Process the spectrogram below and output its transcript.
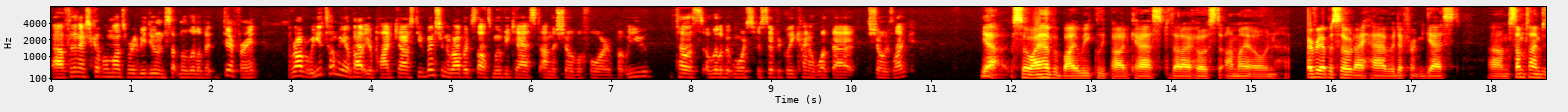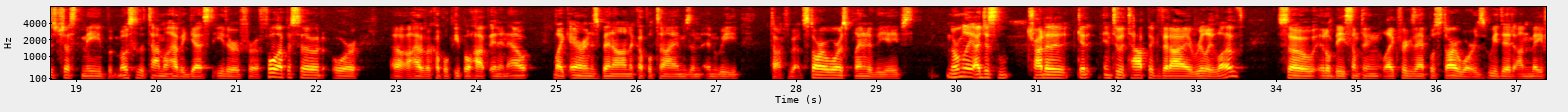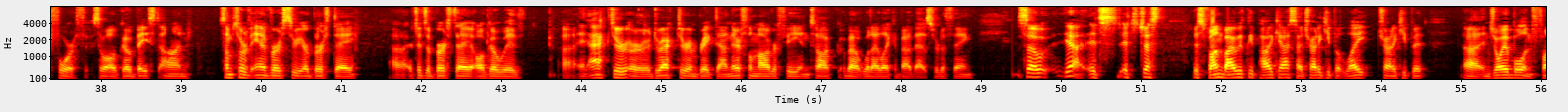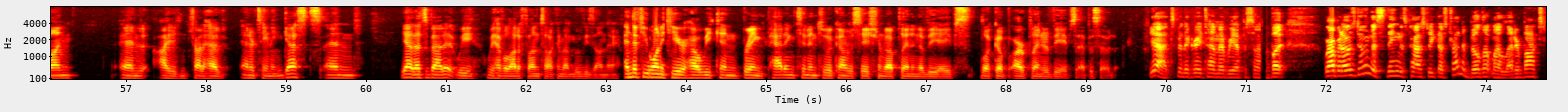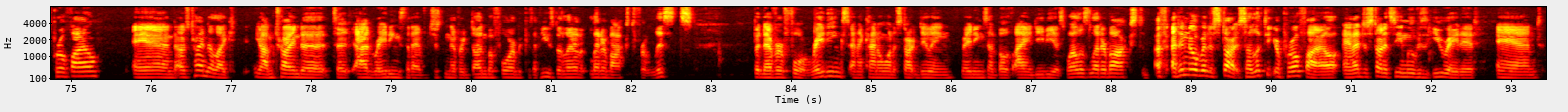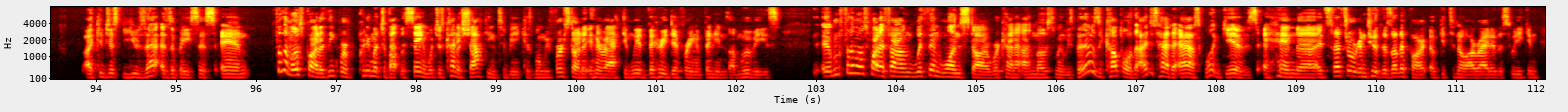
uh, for the next couple months, we're going to be doing something a little bit different. Robert, will you tell me about your podcast? You've mentioned Robert's Thoughts Movie Cast on the show before, but will you tell us a little bit more specifically kind of what that show is like? Yeah, so I have a bi weekly podcast that I host on my own. Every episode, I have a different guest. Um, sometimes it's just me, but most of the time, I'll have a guest either for a full episode or uh, I'll have a couple people hop in and out. Like Aaron has been on a couple times, and, and we talked about Star Wars, Planet of the Apes. Normally, I just try to get into a topic that I really love. So it'll be something like, for example, Star Wars we did on May 4th. So I'll go based on some sort of anniversary or birthday. Uh, if it's a birthday, I'll go with uh, an actor or a director and break down their filmography and talk about what I like about that sort of thing. So yeah, it's it's just this fun biweekly podcast. I try to keep it light, try to keep it uh, enjoyable and fun, and I try to have entertaining guests and yeah, that's about it. We we have a lot of fun talking about movies on there. And if you want to hear how we can bring Paddington into a conversation about Planet of the Apes, look up our Planet of the Apes episode. Yeah, it's been a great time every episode. But Robert, I was doing this thing this past week. I was trying to build up my Letterboxd profile, and I was trying to like, yeah, I'm trying to to add ratings that I've just never done before because I've used the Letterboxd for lists but never for ratings. And I kind of want to start doing ratings on both IMDb as well as Letterboxd. I f- I didn't know where to start, so I looked at your profile and I just started seeing movies that you rated, and I could just use that as a basis. And for the most part, I think we're pretty much about the same, which is kind of shocking to me because when we first started interacting, we had very differing opinions on movies. Um, for the most part, I found within one star, we're kind of on most movies, but there was a couple that I just had to ask, what gives? And uh, that's what we're going to do with this other part of Get to Know Our Writer this week. And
